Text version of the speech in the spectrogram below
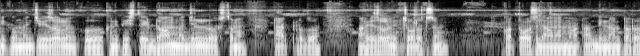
మీకు మంచి విజువల్ మీకు కనిపిస్తే డామ్ మధ్యలో వస్తున్నాం ట్రాక్టర్తో ఆ విజువల్ మీరు చూడొచ్చు. కొత్త వలస డ్యామ్ అనమాట దీన్ని అంటారు.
